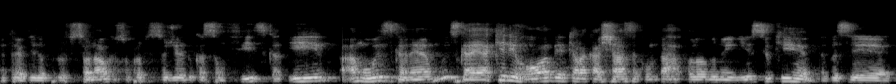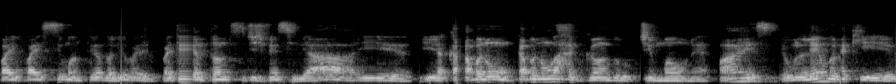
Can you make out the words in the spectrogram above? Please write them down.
entre a vida profissional, que eu sou professor de educação física, e a música, né? A música é aquele hobby, aquela cachaça, como estava falando no início, que você vai, vai se mantendo ali, vai, vai tentando se desvencilhar e, e acaba, não, acaba não largando de mão, né? Mas eu lembro né, que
